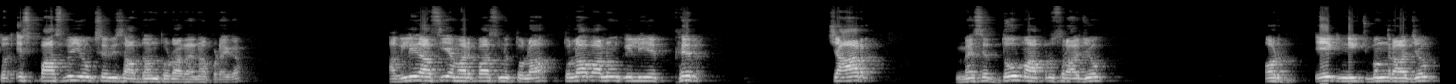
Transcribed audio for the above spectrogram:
तो इस पासविक योग से भी सावधान थोड़ा रहना पड़ेगा। अगली राशि हमारे पास में तुला। तुला वालों के लिए फिर चार में से दो महापुरुष राजयोग और एक नीचभंग राजयोग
